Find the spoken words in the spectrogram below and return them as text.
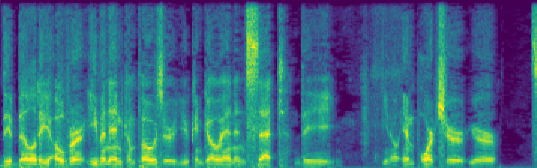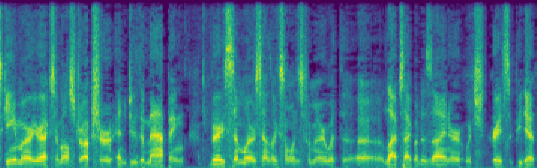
the ability over, even in Composer, you can go in and set the, you know, import your, your schema or your XML structure and do the mapping. Very similar. It sounds like someone's familiar with the uh, LiveCycle Designer, which creates the PDF.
